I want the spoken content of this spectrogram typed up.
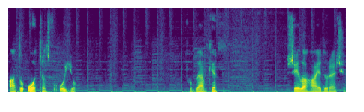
А, то. О, трансфо. Ой йоп. Проблемки. Ще й лагає, до речі.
